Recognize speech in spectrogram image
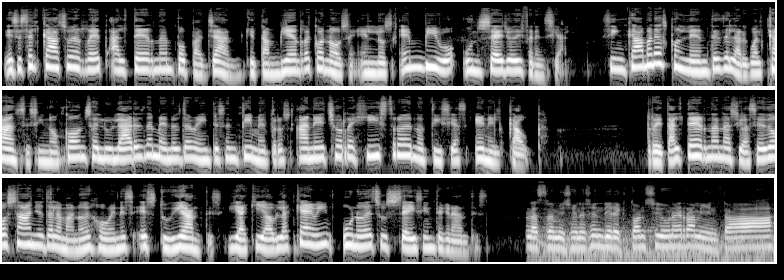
Ese es el caso de Red Alterna en Popayán, que también reconoce en los en vivo un sello diferencial. Sin cámaras con lentes de largo alcance, sino con celulares de menos de 20 centímetros, han hecho registro de noticias en el Cauca. Red Alterna nació hace dos años de la mano de jóvenes estudiantes y aquí habla Kevin, uno de sus seis integrantes. Las transmisiones en directo han sido una herramienta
